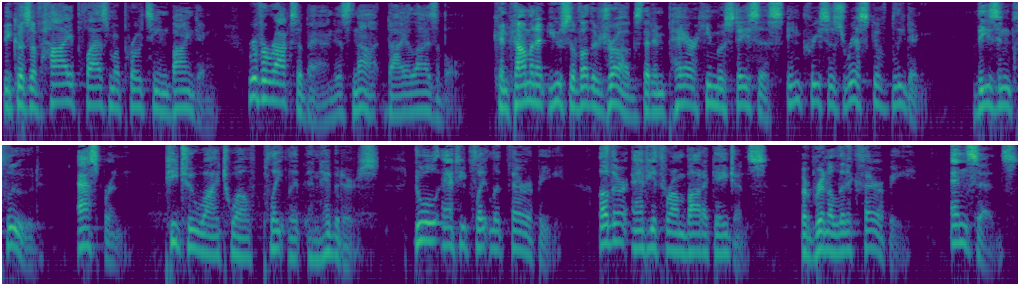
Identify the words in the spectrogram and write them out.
Because of high plasma protein binding, rivaroxaban is not dialyzable. Concomitant use of other drugs that impair hemostasis increases risk of bleeding. These include aspirin, P2Y12 platelet inhibitors, dual antiplatelet therapy, other antithrombotic agents, fibrinolytic therapy, NSAIDs,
